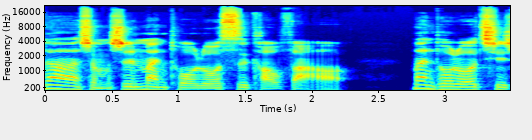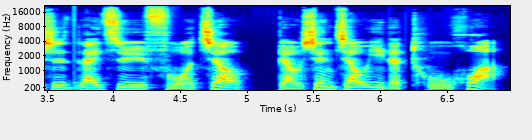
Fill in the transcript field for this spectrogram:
那什么是曼陀罗思考法哦？曼陀罗其实来自于佛教表现教义的图画。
